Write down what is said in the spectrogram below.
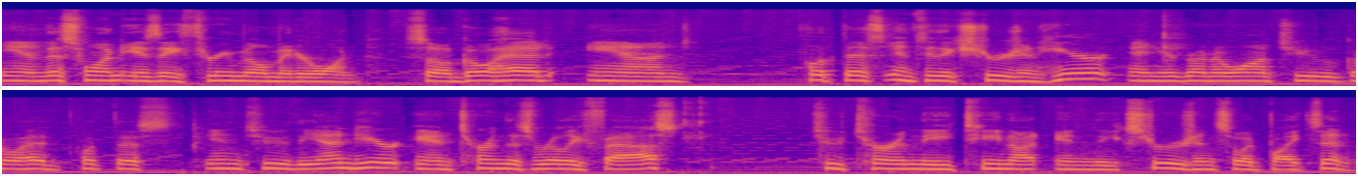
And this one is a three millimeter one. So go ahead and put this into the extrusion here and you're going to want to go ahead and put this into the end here and turn this really fast to turn the T-nut in the extrusion so it bites in.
